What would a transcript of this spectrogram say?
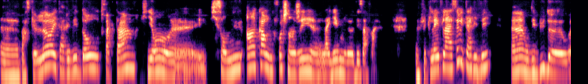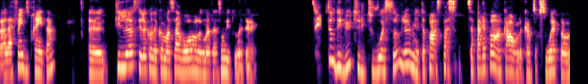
Euh, parce que là est arrivé d'autres facteurs qui ont euh, qui sont venus encore une fois changer la game des affaires. fait que l'inflation est arrivée hein, au début de à la fin du printemps. Puis là, c'est là qu'on a commencé à voir l'augmentation des taux d'intérêt. Tu sais, au début, tu, tu vois ça, là, mais pas, pas, ça paraît pas encore là, quand tu reçois ton,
